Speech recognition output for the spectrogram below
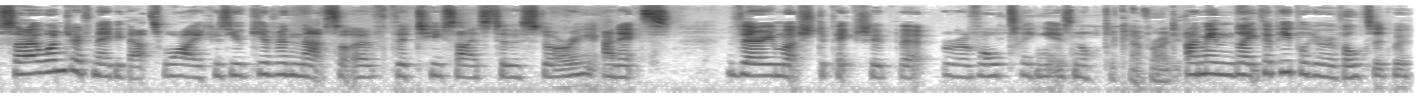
So I wonder if maybe that's why, because you're given that sort of the two sides to the story, and it's very much depicted that revolting is not a clever idea. I mean, like the people who revolted were,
